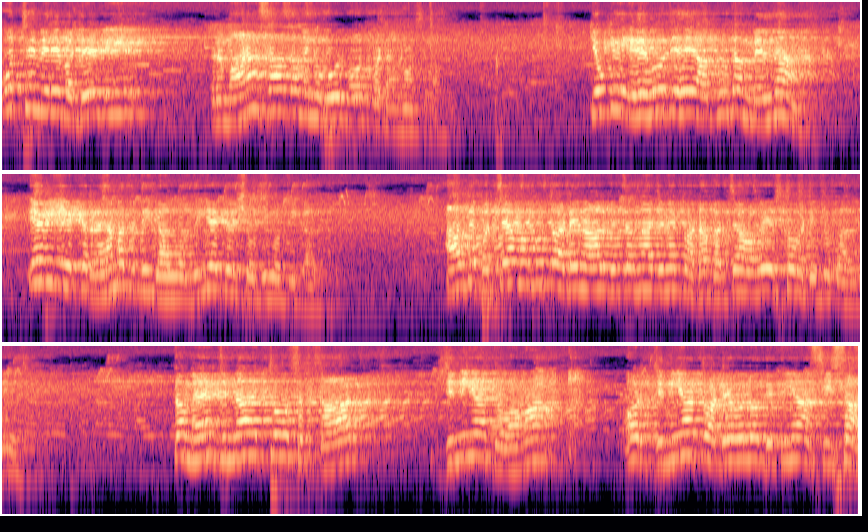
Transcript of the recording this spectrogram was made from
ਉੱਥੇ ਮੇਰੇ ਵੱਡੇ ਵੀਰ ਰਮਾਣਾ ਸਾਹਿਬ ਦਾ ਮੈਨੂੰ ਹੋਰ ਬਹੁਤ ਵੱਡਾ ਹੌਸਲਾ ਕਿਉਂਕਿ ਇਹੋ ਜਿਹੇ ਆਗੂ ਦਾ ਮਿਲਣਾ ਇਹ ਵੀ ਇੱਕ ਰਹਿਮਤ ਦੀ ਗੱਲ ਹੁੰਦੀ ਹੈ ਕਿ ਛੋਟੀ ਮੋਟੀ ਗੱਲ। ਆਪਦੇ ਬੱਚਿਆਂ ਵਾਂਗੂ ਤੁਹਾਡੇ ਨਾਲ ਵਿਚਰਨਾ, ਜਿਵੇਂ ਤੁਹਾਡਾ ਬੱਚਾ ਹੋਵੇ, ਇਸ ਤੋਂ ਵੱਡੀ ਕੋਈ ਗੱਲ ਨਹੀਂ। ਹੋ ਤਾਂ ਮੈਂ ਜਿੰਨਾ ਇੱਥੋਂ ਸਤਿਕਾਰ, ਜਿੰਨੀਆਂ ਦੁਆਵਾਂ ਔਰ ਜਿੰਨੀਆਂ ਤੁਹਾਡੇ ਵੱਲੋਂ ਦਿੱਤੀਆਂ ਅਸੀਸਾਂ,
